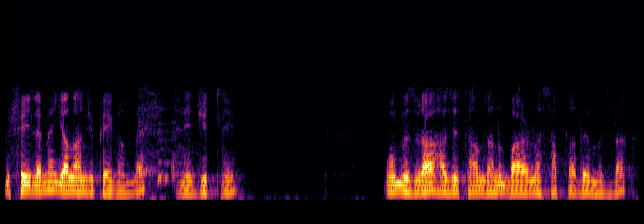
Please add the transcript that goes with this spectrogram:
Müseyleme yalancı peygamber, Necitli. O mızrağı Hazreti Hamza'nın bağrına sapladığı mızrak.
